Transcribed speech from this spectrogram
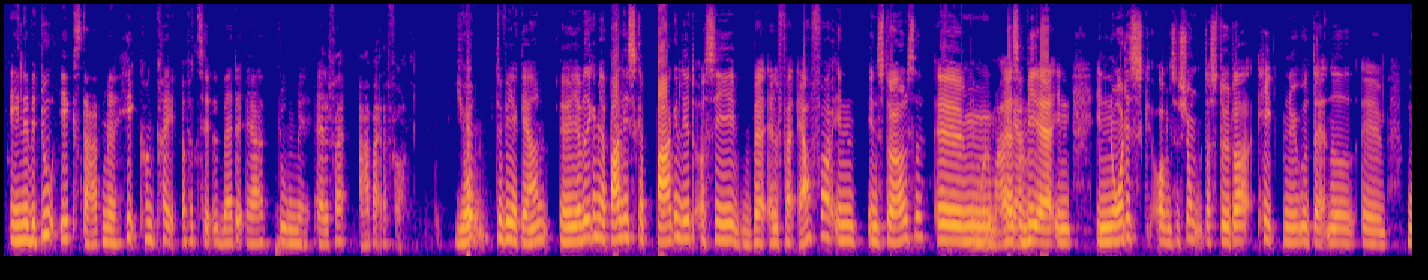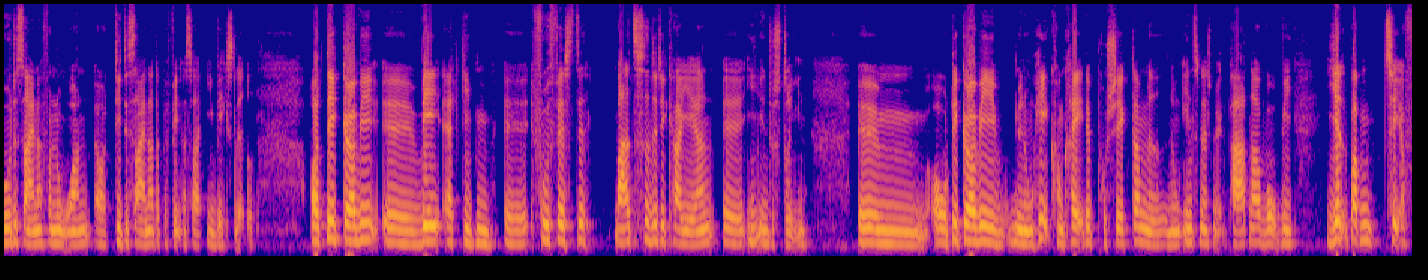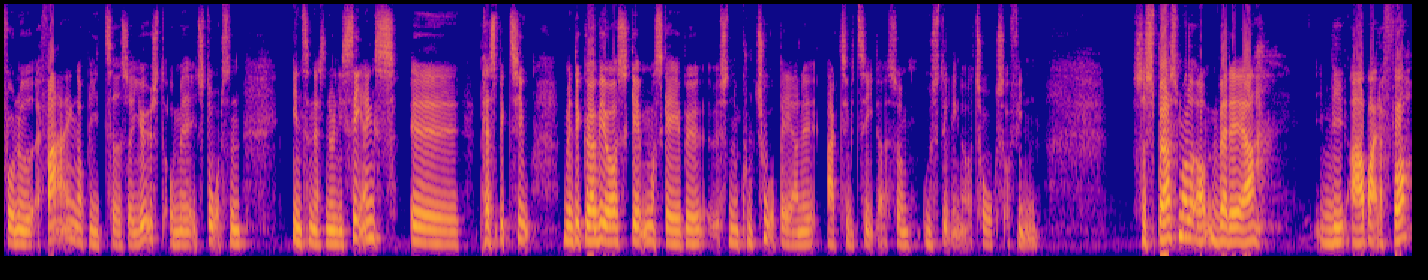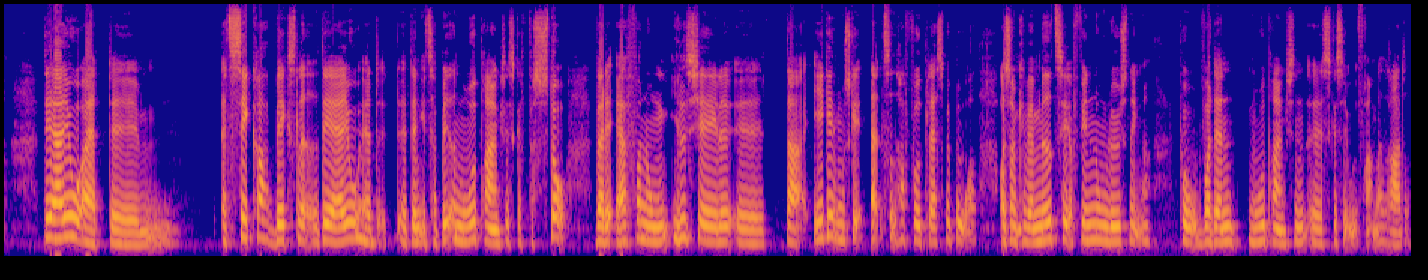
Ane, vil du ikke starte med helt konkret at fortælle, hvad det er, du med Alfa arbejder for? Jo, det vil jeg gerne. Øh, jeg ved ikke, om jeg bare lige skal bakke lidt og sige, hvad Alfa er for en, en størrelse. Det må du meget altså, gerne. vi er en, en nordisk organisation, der støtter helt nyuddannede øh, modedesigner fra Norden og de designer, der befinder sig i vækstlaget. Og det gør vi øh, ved at give dem øh, fodfæste meget tidligt i karrieren øh, i industrien. Øhm, og det gør vi med nogle helt konkrete projekter med nogle internationale partnere, hvor vi hjælper dem til at få noget erfaring og blive taget seriøst, og med et stort sådan, internationaliseringsperspektiv. Øh, perspektiv. Men det gør vi også gennem at skabe øh, sådan nogle kulturbærende aktiviteter som udstillinger og talks og film. Så spørgsmålet om, hvad det er, vi arbejder for, det er jo at, øh, at sikre vækstlaget. Det er jo, mm. at, at den etablerede modebranche skal forstå, hvad det er for nogle ildsjæle, øh, der ikke måske altid har fået plads ved bordet, og som kan være med til at finde nogle løsninger på, hvordan modebranchen øh, skal se ud fremadrettet.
